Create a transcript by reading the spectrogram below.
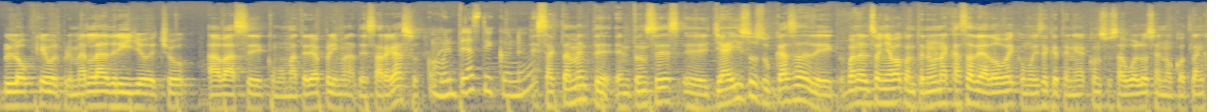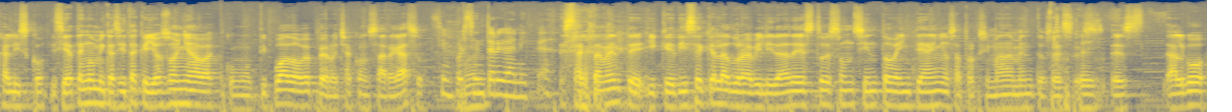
bloque o el primer ladrillo hecho a base como materia prima de sargazo. Como el plástico, ¿no? Exactamente, entonces eh, ya hizo su casa de, bueno, él soñaba con tener una casa de adobe, como dice que tenía con sus abuelos en Ocotlán, Jalisco. Y si ya tengo mi casita que yo soñaba como tipo adobe, pero hecha con sargazo. 100% orgánica. Exactamente, y que dice que la durabilidad de esto son 120 años aproximadamente, o sea, es, es algo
